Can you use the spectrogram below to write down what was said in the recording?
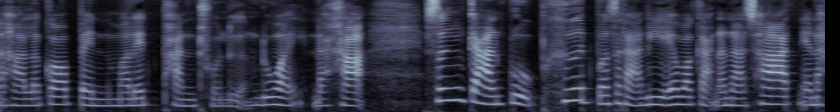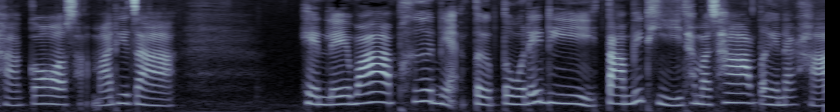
นะคะแล้วก็เป็นเมล็ดพันธุ์ถั่วเหลืองด้วยนะคะ ซึ่งการปลูกพืชบนสถานีอวกาศนานาชาติเนี่ยนะคะ ก็สามารถที่จะ เห็นเลยว่าพืชเนี่ยเติบโตได้ดีตามวิถีธรรมชาติเลยนะคะ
